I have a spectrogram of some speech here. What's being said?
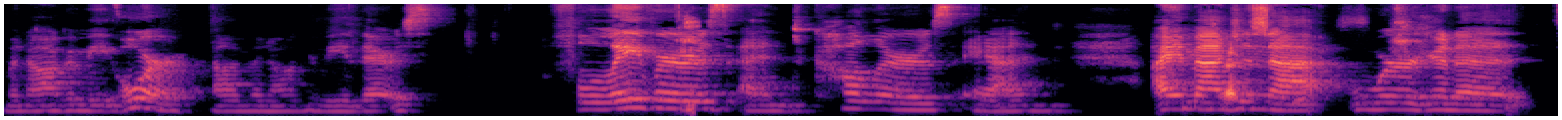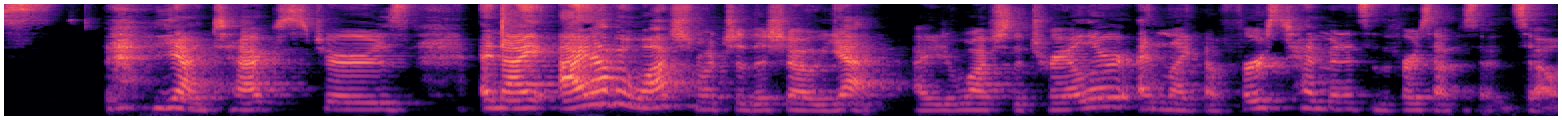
monogamy or non-monogamy. There's flavors and colors, and I imagine textures. that we're gonna yeah textures and i i haven't watched much of the show yet i watched the trailer and like the first 10 minutes of the first episode so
